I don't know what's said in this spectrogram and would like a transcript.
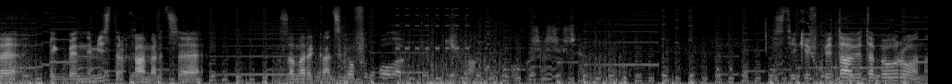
Це якби не містер Хаммер, це з американського футбола. Чувак, боже, що ще? Стільки впітав від тебе урона.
